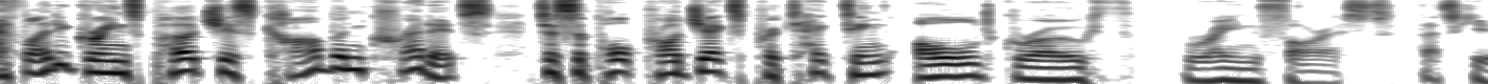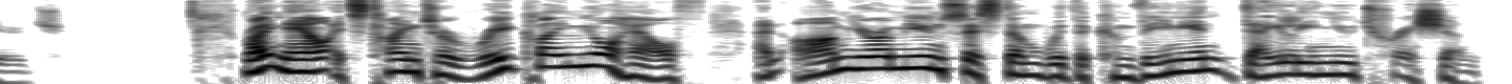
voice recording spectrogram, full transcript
Athletic Greens purchased carbon credits to support projects protecting old growth rainforests. That's huge. Right now, it's time to reclaim your health and arm your immune system with the convenient daily nutrition.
